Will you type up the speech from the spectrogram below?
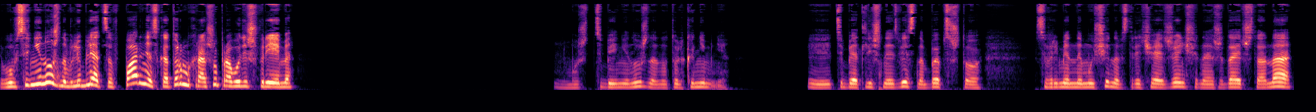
Вовсе не нужно влюбляться в парня, с которым хорошо проводишь время. Может, тебе и не нужно, но только не мне. И тебе отлично известно, Бэбс, что современный мужчина, встречаясь с женщиной, ожидает, что она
